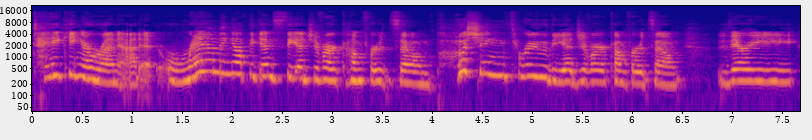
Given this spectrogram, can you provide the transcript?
taking a run at it, ramming up against the edge of our comfort zone, pushing through the edge of our comfort zone. Very,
